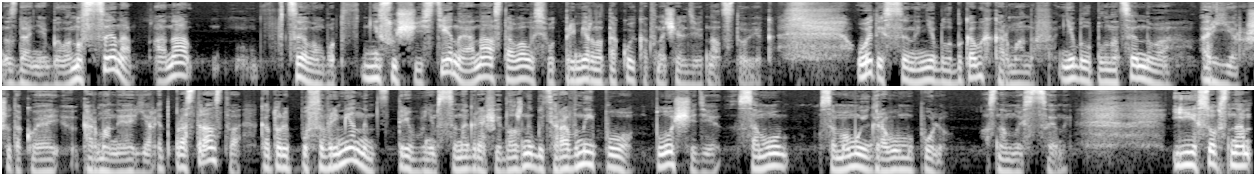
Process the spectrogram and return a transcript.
здания было. Но сцена, она в целом, вот несущие стены, она оставалась вот примерно такой, как в начале XIX века. У этой сцены не было боковых карманов, не было полноценного арьер. Что такое карманный арьер? Это пространство, которое по современным требованиям сценографии должны быть равны по площади самому, самому игровому полю основной сцены. И, собственно,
